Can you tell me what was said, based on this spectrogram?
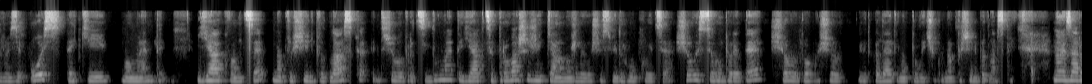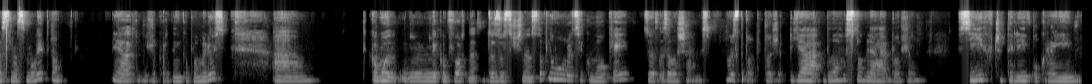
Друзі, ось такі моменти. Як вам це? Напишіть, будь ласка, що ви про це думаєте, як це про ваше життя, можливо, щось відгукується. Що ви з цього берете, що ви поки що відкладаєте на поличку? Напишіть, будь ласка. Ну і зараз у нас молитва. Я дуже коротенько помилюсь. А, кому некомфортно, до зустрічі на наступному уроці, кому окей, залишаємось. Господь Боже, я благословляю, Боже, всіх вчителів України,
